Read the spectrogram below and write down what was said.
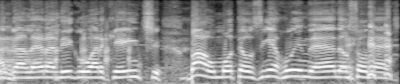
A galera liga o ar quente. Bah, o motelzinho é ruim, né, Nelson Ned?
